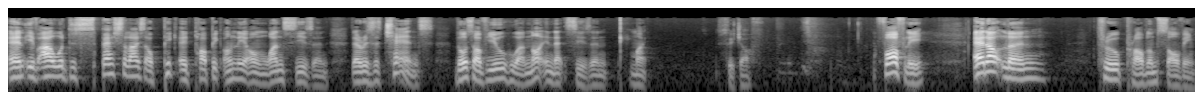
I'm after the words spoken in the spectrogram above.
and if I were to specialize or pick a topic only on one season, there is a chance those of you who are not in that season might switch off. Fourthly, adult learn through problem solving.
